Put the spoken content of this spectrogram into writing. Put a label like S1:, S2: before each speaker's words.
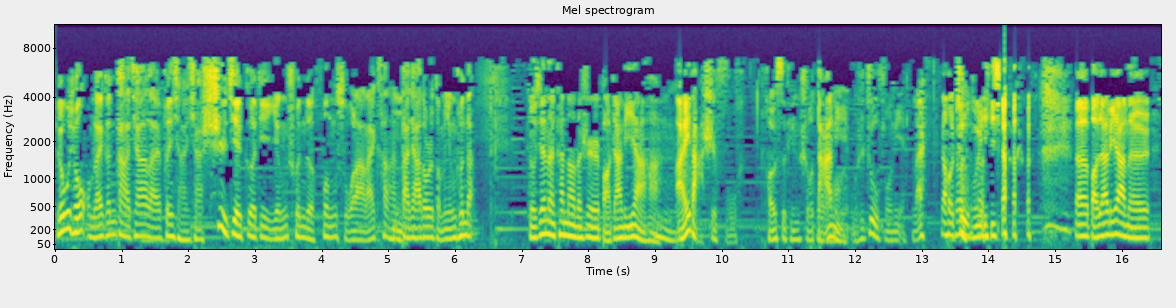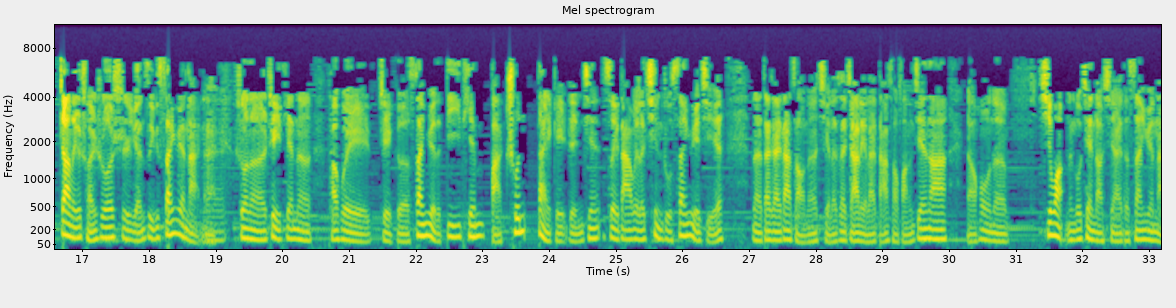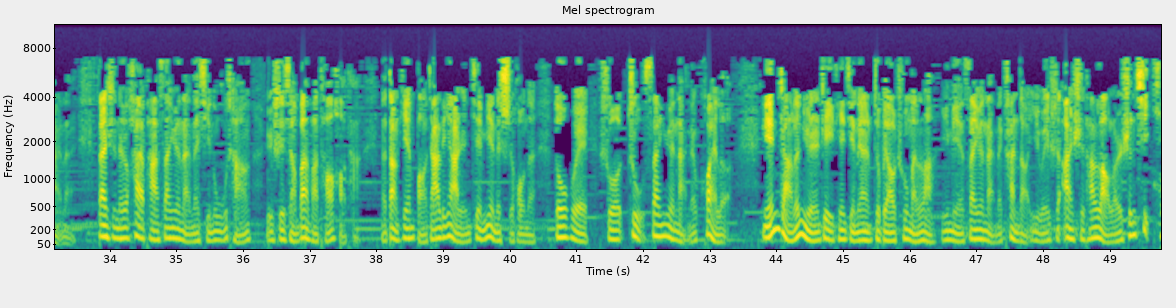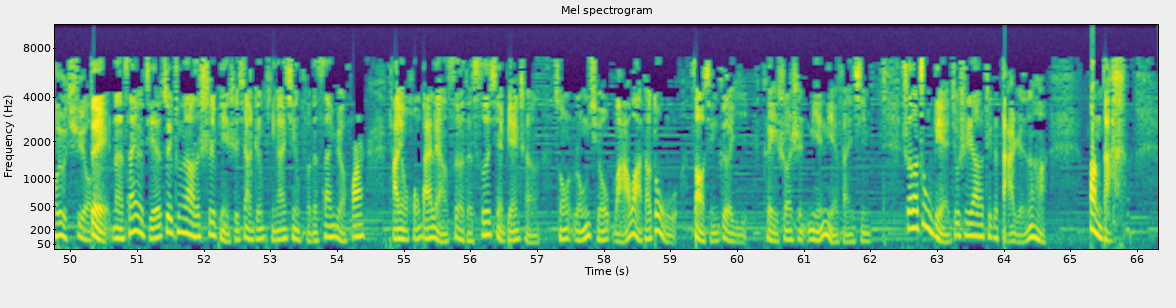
S1: 其乐无穷，我们来跟大家来分享一下世界各地迎春的风俗啦，来看看大家都是怎么迎春的。
S2: 首先呢，看到的是保加利亚哈，
S1: 嗯
S2: 挨打是福。头一次听说打你，我是祝福你，来让我祝福你一下。呃，保加利亚呢，这样的一个传说是源自于三月奶奶，
S1: 哎，
S2: 说呢这一天呢，他会这个三月的第一天把春带给人间，所以大家为了庆祝三月节，那大家一大早呢起来在家里来打扫房间啊，然后呢。希望能够见到心爱的三月奶奶，但是呢又害怕三月奶奶喜怒无常，于是想办法讨好她。那当天保加利亚人见面的时候呢，都会说祝三月奶奶快乐。年长的女人这一天尽量就不要出门了，以免三月奶奶看到，以为是暗示她老了而生气。
S1: 好有趣哦。，
S2: 对，那三月节最重要的饰品是象征平安幸福的三月花，它用红白两色的丝线编成，从绒球、娃娃到动物，造型各异，可以说是年年翻新。说到重点，就是要这个打人哈、棒打。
